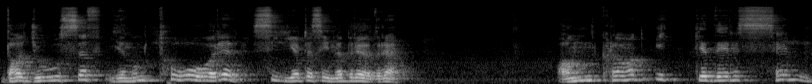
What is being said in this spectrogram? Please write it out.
Da Josef gjennom tårer sier til sine brødre Anklag ikke dere selv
